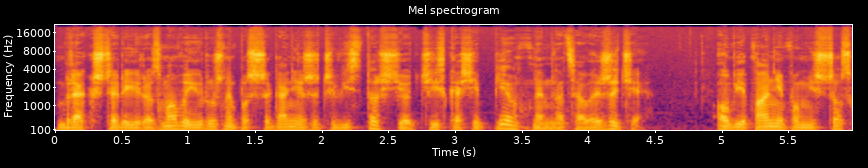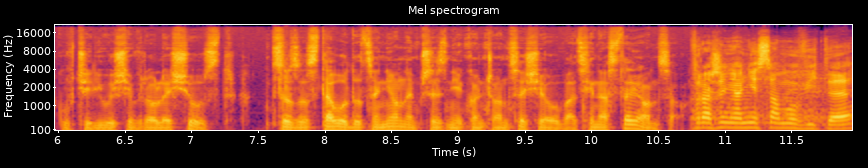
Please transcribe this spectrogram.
brak szczerej rozmowy i różne postrzeganie rzeczywistości odciska się piętnem na całe życie. Obie panie po mistrzowsku wcieliły się w rolę sióstr, co zostało docenione przez niekończące się owacje na stojąco. Wrażenia niesamowite.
